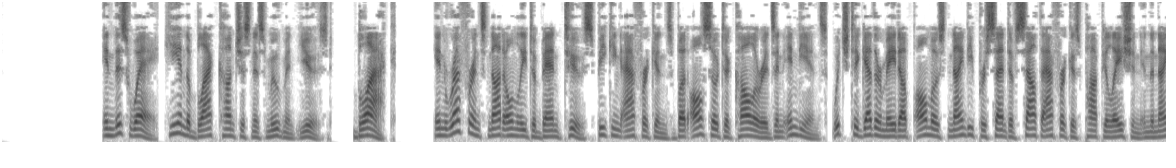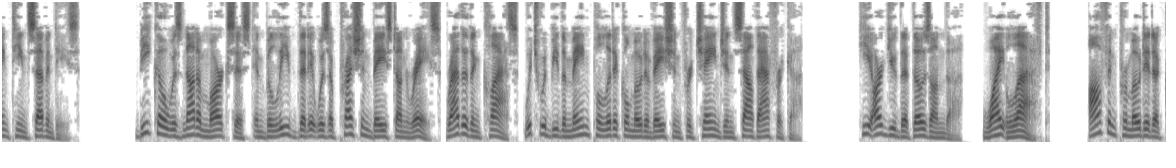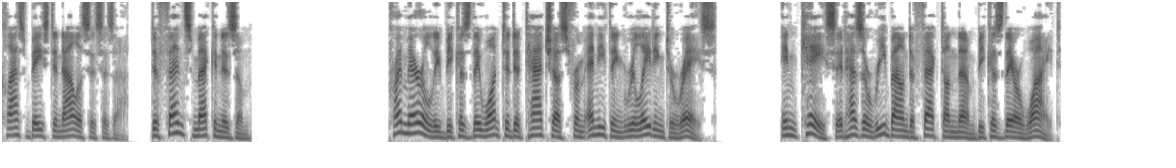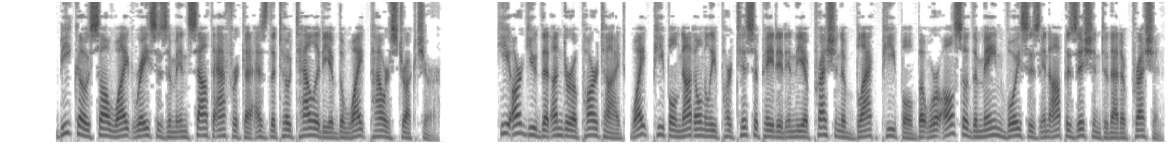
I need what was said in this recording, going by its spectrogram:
In this way, he and the Black Consciousness movement used «black» in reference not only to Bantu-speaking Africans but also to Coloreds and Indians, which together made up almost 90% of South Africa's population in the 1970s. Biko was not a Marxist and believed that it was oppression based on race, rather than class, which would be the main political motivation for change in South Africa. He argued that those on the white left often promoted a class-based analysis as a defense mechanism primarily because they want to detach us from anything relating to race. In case it has a rebound effect on them because they are white. Biko saw white racism in South Africa as the totality of the white power structure. He argued that under apartheid, white people not only participated in the oppression of black people but were also the main voices in opposition to that oppression.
